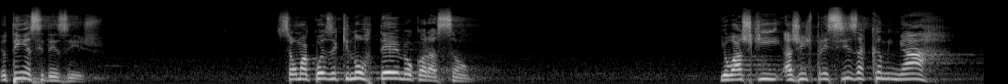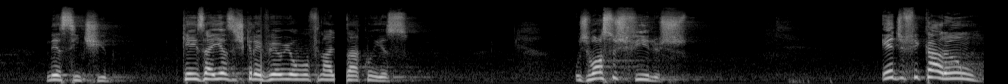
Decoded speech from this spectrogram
Eu tenho esse desejo. Isso é uma coisa que norteia meu coração. E eu acho que a gente precisa caminhar nesse sentido. Que Isaías escreveu e eu vou finalizar com isso. Os vossos filhos edificarão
